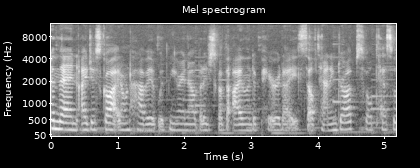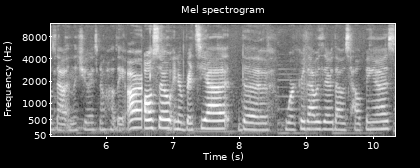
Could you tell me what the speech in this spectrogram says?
And then i just got i don't have it with me right now but i just got the island of paradise self tanning drops. So i'll test those out and let you guys know how they are. Also in aritzia the worker that was there that was helping us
